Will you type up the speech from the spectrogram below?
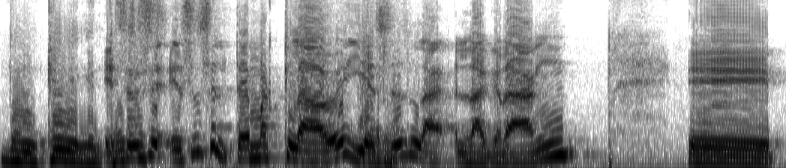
Don Kevin, ese, es, el tema clave y esa es la, gran eh,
